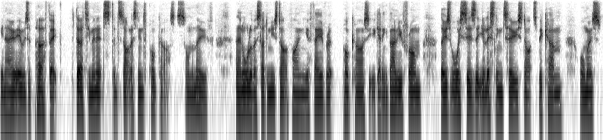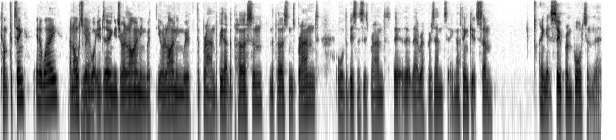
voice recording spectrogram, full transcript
You know, it was a perfect 30 minutes to start listening to podcasts on the move. And then all of a sudden, you start finding your favorite podcasts that you're getting value from. Those voices that you're listening to start to become almost comforting in a way. And ultimately, yeah. what you're doing is you're aligning with you're aligning with the brand, be that the person and the person's brand or the business's brand that, that they're representing. I think it's um, I think it's super important that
